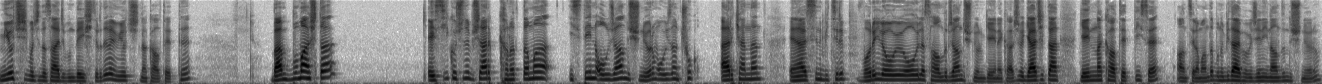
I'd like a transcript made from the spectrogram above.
Miocic maçında sadece bunu değiştirdi ve Miocic nakavt etti. Ben bu maçta eski koçuna bir şeyler kanıtlama isteğinin olacağını düşünüyorum. O yüzden çok erkenden enerjisini bitirip varıyla yoğuyla saldıracağını düşünüyorum Gain'e karşı. Ve gerçekten Gain'i nakavt ettiyse antrenmanda bunu bir daha yapabileceğine inandığını düşünüyorum.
